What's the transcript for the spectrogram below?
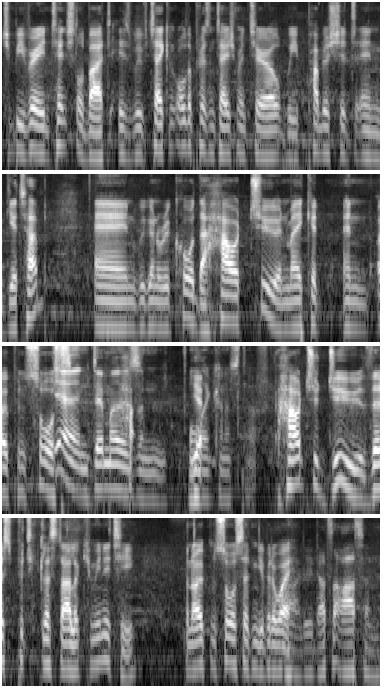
to be very intentional about is we've taken all the presentation material, we publish it in GitHub, and we're going to record the how-to and make it an open source. Yeah, and demos and all Yeah. that kind of stuff. How to do this particular style of community, and open source it and give it away. Oh, dude, that's awesome.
